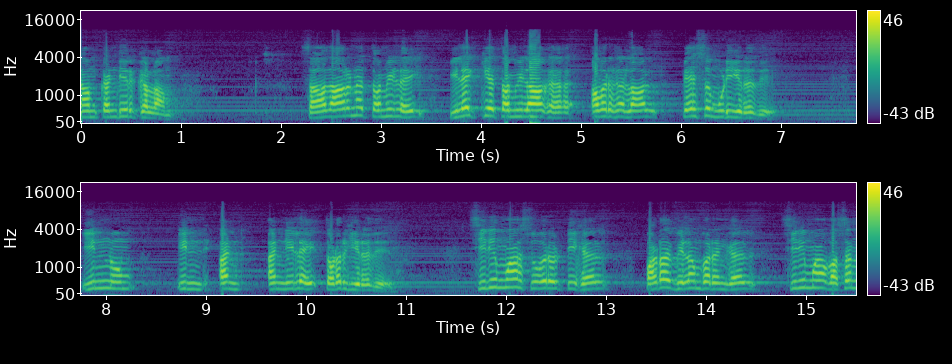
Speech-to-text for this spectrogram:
நாம் கண்டிருக்கலாம். சாதாரண தமிழை இலக்கிய தமிழாக அவர்களால் பேச முடிகிறது. இன்னும் அந்நிலை தொடர்கிறது. சினிமா சுவரொட்டிகள் பட விளம்பரங்கள் சினிமா வசன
